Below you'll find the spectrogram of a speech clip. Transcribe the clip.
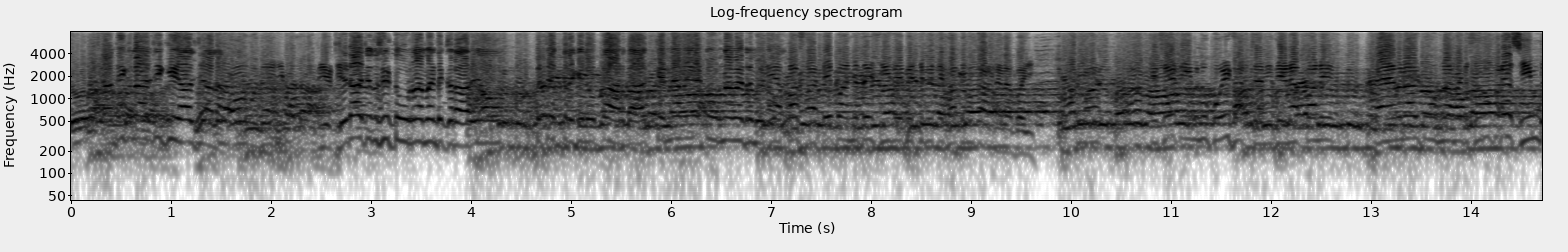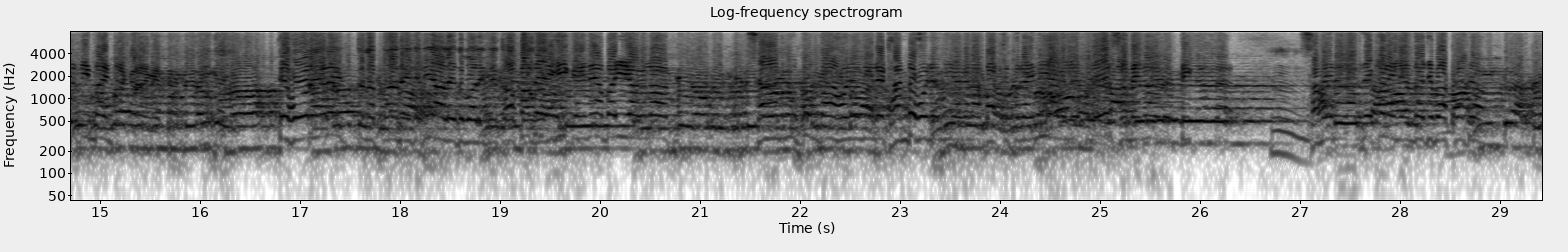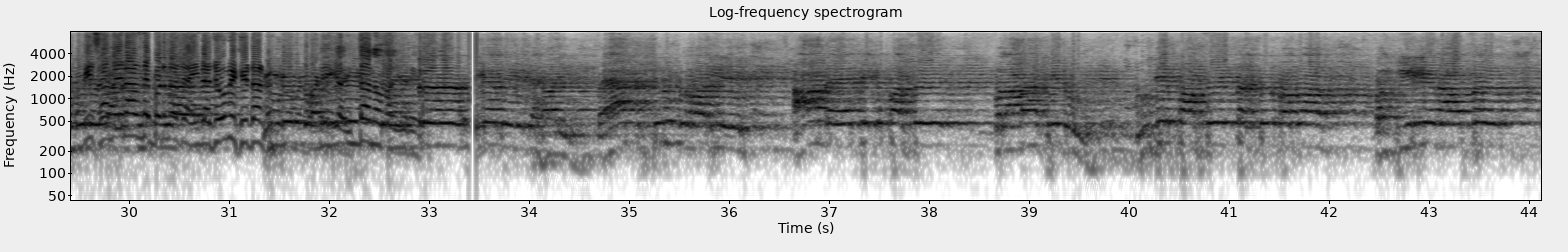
ਚਾਂਦੀ ਕਲਾਸ ਜੀ ਕੀ ਹਾਲ ਚਾਲ ਹੈ ਜਿਹੜਾ ਅੱਜ ਤੁਸੀਂ ਟੂਰਨਾਮੈਂਟ ਕਰਾ ਰਹੇ ਹੋ 75 ਕਿਲੋ ਭਾਰ ਦਾ ਕਿੰਨੇ ਵਜੇ ਟੂਰਨਾਮੈਂਟ ਮਿਲੀ ਆਪਾਂ 5.5 ਦੇ ਜੀ ਦੇ ਵਿੱਚ ਵਿੱਚ ਖਤਮ ਕਰ ਦੇਣਾ ਬਾਈ? ਕਿਸੇ ਟੀਮ ਨੂੰ ਕੋਈ ਖਰਚਾ ਨਹੀਂ ਦੇਣਾ ਆਪਾਂ ਨੇ ਟਾਈਮ ਨਾਲ ਟੂਰਨਾਮੈਂਟ ਸ਼ੁਰੂ ਕਰਿਆ ਸੀਮਤ ਟੀਮਾਂ ਐਂਟਰ ਕਰਾਂਗੇ ਠੀਕ ਹੈ ਜੀ। ਤੇ ਹੋਰ ਜਿਹੜੇ ਕਲੱਬਾਂ ਨੇ ਜਿਹੜੀਆਂ ਆਲੇ ਦੁਆਲੇ ਦੇ ਆਪਾਂ ਤਾਂ ਇਹੀ ਕਹਿੰਦੇ ਆ ਬਾਈ ਅਗਲਾ ਸ਼ਾਮ ਨੂੰ ਪੂਰਾ ਹੋ ਜਾਂਦੀ ਨੇ ਠੰਡ ਹੋ ਜਾਂਦੀ ਹੈ ਅਗਲਾ ਬਚਤ ਰਹਿੰਦੀ ਹੈ ਅਗਲੇ ਸਮੇਂ ਨਾਲ ਰੋਟੀ ਖਾਂਦਾ। ਸਮੇਂ ਨਾਲ ਆਪਦੇ ਘਰੇ ਜਾਂਦਾ ਜਵਾਕਾਂ ਦਾ। ਵੀ ਸਮੇਂ ਨਾਲ ਨਿਬੜਨਾ ਚਾਹੀਦਾ ਜੋ ਵੀ ਖੇਡਾਂ ਠੀਕ ਹੈ ਜੀ। ਧੰਨਵਾਦ ਜੀ। ਮੈਚ ਸ਼ੁਰੂ ਕਰਵਾ ਦਈਏ ਆ ਮੈਚ ਇੱਕ ਪਾਸੇ ਬੁਲਾਰਾ ਖੇਡੂ ਦੂਜੇ ਪਾਸੇ ਧਰਮਨ ਬਾਬਾ ਫਕੀਰੀ ਅਨਾਸ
